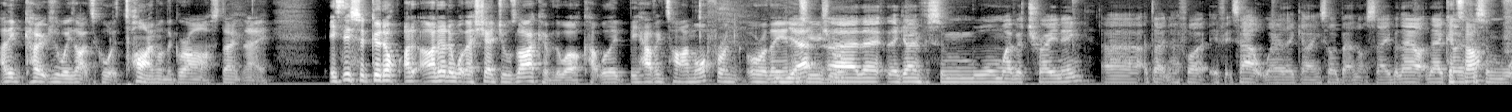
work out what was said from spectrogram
I think coaches always like to call it time on the grass, don't they? Is this a good? Op- I, I don't know what their schedule's like over the World Cup. Will they be having time off, or, or are they in yeah, as usual? Uh, they're, they're going for some warm weather training. Uh, I don't know if I, if it's out where they're going, so I better not say. But they are they're going Qatar? for some no,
